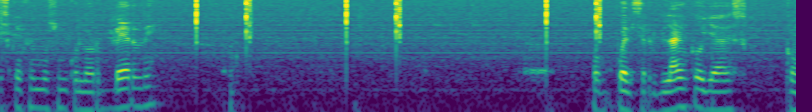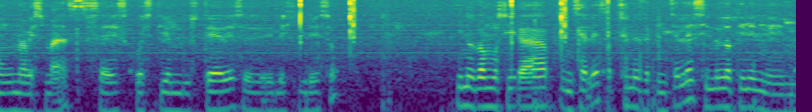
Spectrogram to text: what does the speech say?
escogemos un color verde. O puede ser blanco ya es con una vez más es cuestión de ustedes elegir eso. Y nos vamos a ir a pinceles opciones de pinceles. Si no lo tienen en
